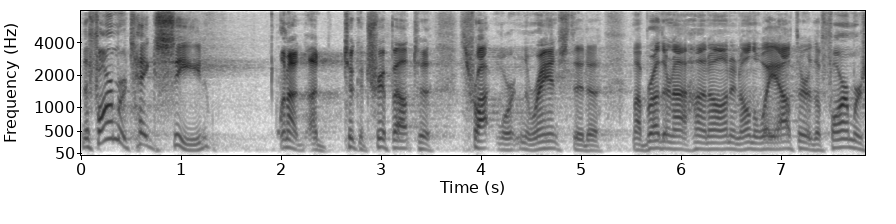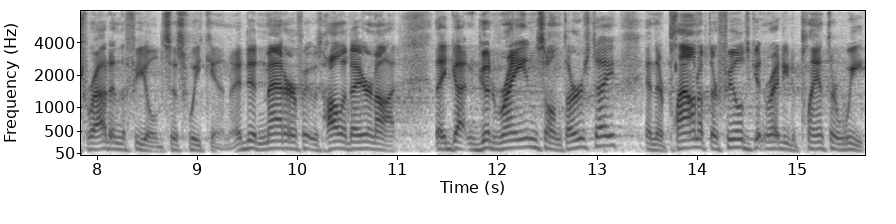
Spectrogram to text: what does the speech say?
The farmer takes seed, when I, I, took a trip out to Throckmorton, the ranch that uh, my brother and I hunt on, and on the way out there, the farmers were out in the fields this weekend. It didn't matter if it was holiday or not. They'd gotten good rains on Thursday, and they're plowing up their fields, getting ready to plant their wheat.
